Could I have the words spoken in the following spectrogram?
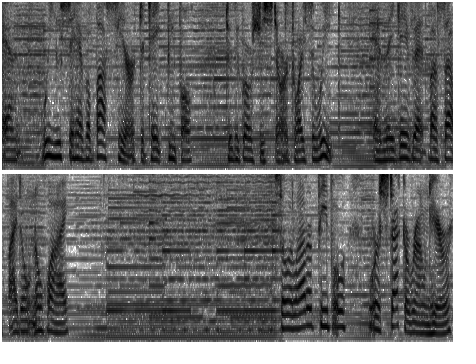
And we used to have a bus here to take people to the grocery store twice a week. And they gave that bus up. I don't know why. So a lot of people were stuck around here.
